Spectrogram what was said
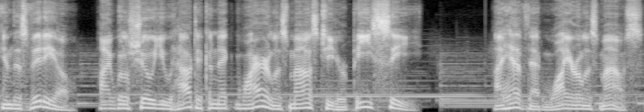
In this video, I will show you how to connect wireless mouse to your PC. I have that wireless mouse.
